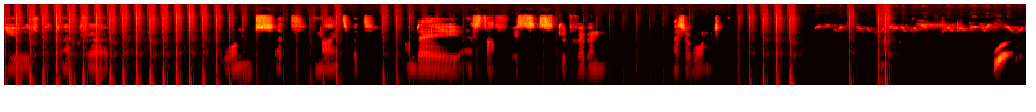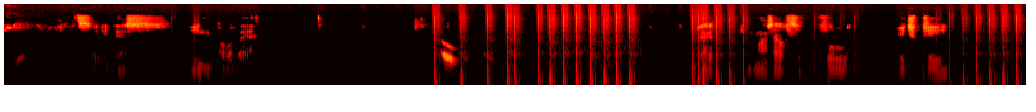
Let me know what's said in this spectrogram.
use, but I prefer wands at night, but on day uh, stuff is as good weapon as a wand. Let's see, there's inn over there. gonna get myself full HP,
